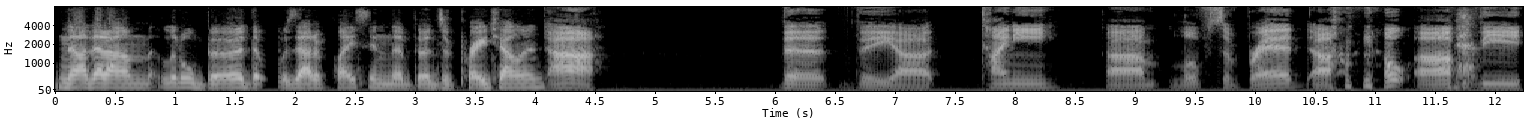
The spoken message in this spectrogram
No, that um little bird that was out of place in the Birds of Prey challenge. Ah, the the uh, tiny um, loaves of bread. Uh, no, uh, the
